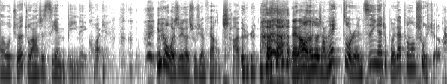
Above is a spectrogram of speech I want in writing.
嗯、呃，我觉得主要是 CMB 那一块，因为我是一个数学非常差的人。对，然后我那时候想，嘿，做人资应该就不会再碰到数学了吧？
